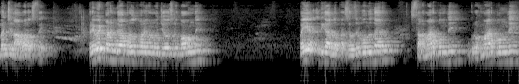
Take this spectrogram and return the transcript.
మంచి లాభాలు వస్తాయి. ప్రైవేట్ పరంగా ప్రభుత్వ పరంగా ఉన్న ఉద్యోగస్తులకు బాగుంది. పై అధికారుల ప్రశంసలు పొందుతారు. స్థల మార్పు ఉంది గృహ మార్పు ఉంది.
